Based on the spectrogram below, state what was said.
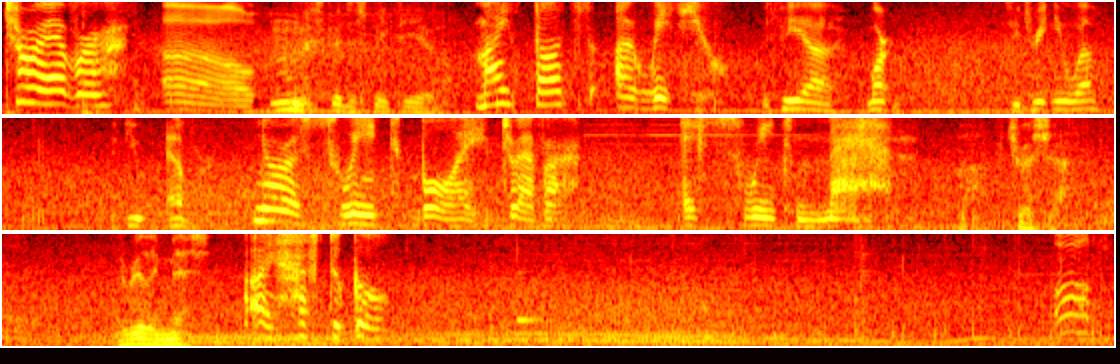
Trevor, Oh, mm, it's good to speak to you. my thoughts are with you. Is he, uh, Martin? Is he treating you well? If you ever... You're a sweet boy, Trevor. A sweet man. Patricia, I really miss... I have to go. All these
